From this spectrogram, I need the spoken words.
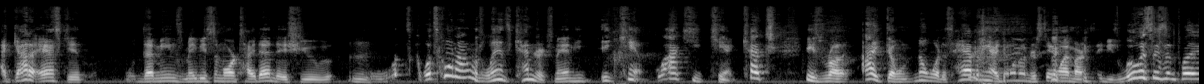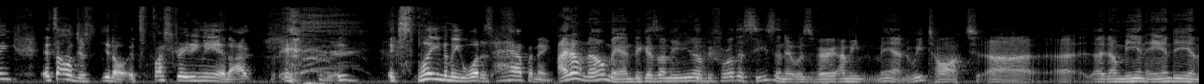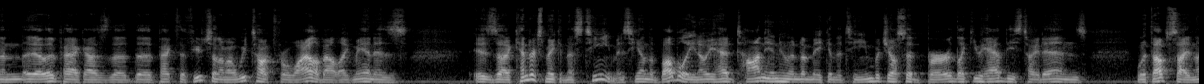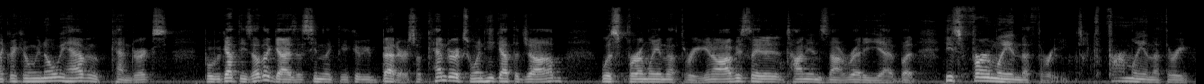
I gotta ask you, that means maybe some more tight end issue. Mm. What's what's going on with Lance Kendricks, man? He he can't block, he can't catch, he's running. I don't know what is happening. I don't understand why Marcedes Lewis isn't playing. It's all just you know, it's frustrating me, and I explain to me what is happening. I don't know, man, because I mean, you know, before the season, it was very. I mean, man, we talked. Uh, uh, I know me and Andy, and then the other pack has the the Pack to the Future. I mean, we talked for a while about like, man, is is uh, Kendricks making this team? Is he on the bubble? You know, you had Tonyan who ended up making the team, but you also had Byrd. Like you had these tight ends with upside. And like, okay, we know we have Kendricks, but we got these other guys that seem like they could be better. So Kendricks, when he got the job, was firmly in the three. You know, obviously Tonyan's not ready yet, but he's firmly in the three. It's like firmly in the three.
